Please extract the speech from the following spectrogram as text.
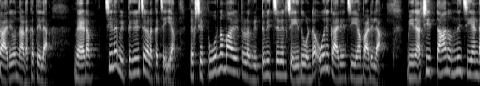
കാര്യവും നടക്കത്തില്ല. മാഡം ചില വിട്ടുവീഴ്ചകളൊക്കെ ചെയ്യാം. പക്ഷേ പൂർണമായിട്ടുള്ള വിട്ടുവീഴ്ചകൾ ചെയ്തുകൊണ്ട് ഒരു കാര്യം ചെയ്യാൻ പാടില്ല. മീനാക്ഷി താൻ ഒന്നും ചെയ്യണ്ട.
